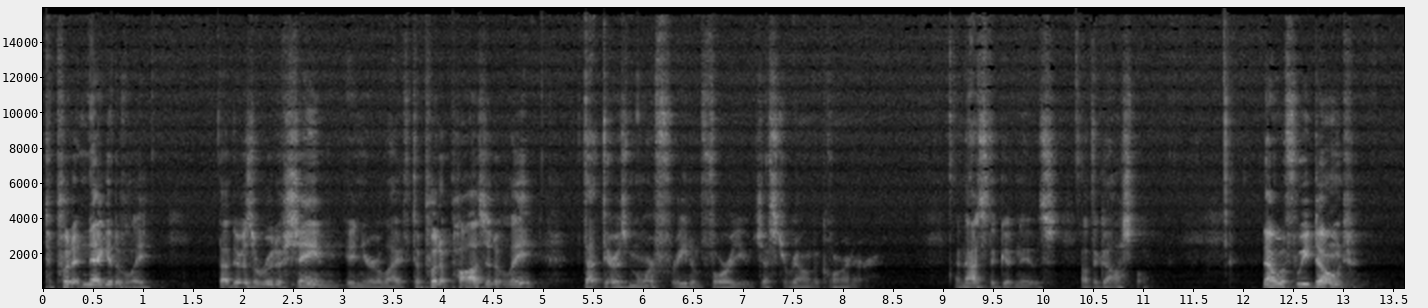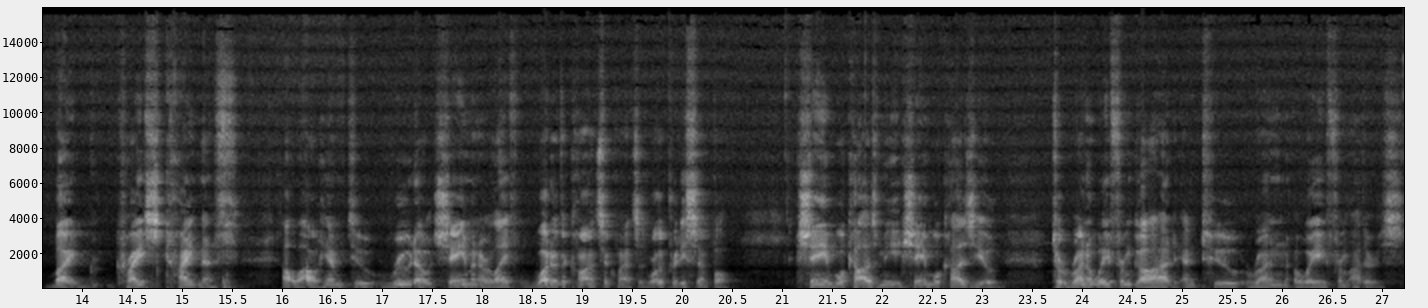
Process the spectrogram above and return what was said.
To put it negatively, that there's a root of shame in your life. To put it positively, that there is more freedom for you just around the corner. And that's the good news of the gospel. Now, if we don't, by Christ's kindness, allow Him to root out shame in our life, what are the consequences? Well, they're pretty simple. Shame will cause me, shame will cause you to run away from God and to run away from others.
